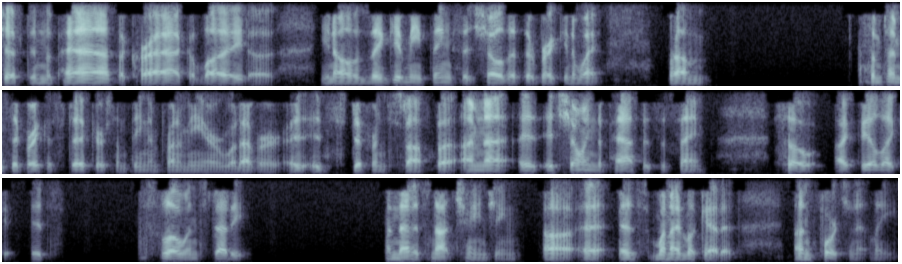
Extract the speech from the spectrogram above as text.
shift in the path, a crack, a light, a you know, they give me things that show that they're breaking away. Um sometimes they break a stick or something in front of me or whatever. It, it's different stuff, but I'm not it, it's showing the path is the same. So, I feel like it's slow and steady. And that it's not changing uh, as when I look at it, unfortunately.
